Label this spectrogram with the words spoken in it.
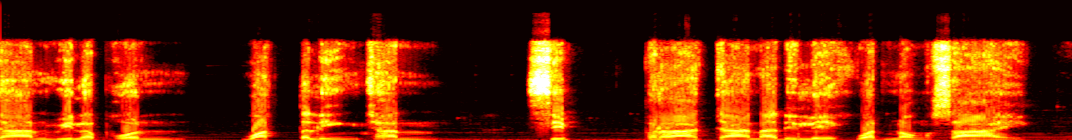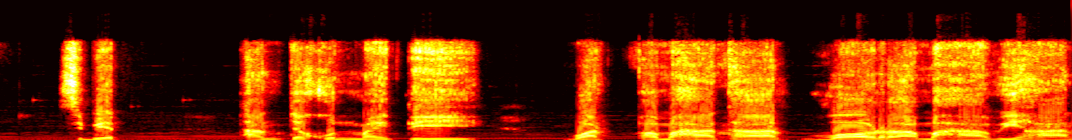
จารย์วีรพล วัดตลิ่งชัน 10. พระอาจารย์อดิเรกวัดหนองทราย 11. ท่านเจ้าคุณไมตรีวัดพระมหาธาตุวรมหาวิหาร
